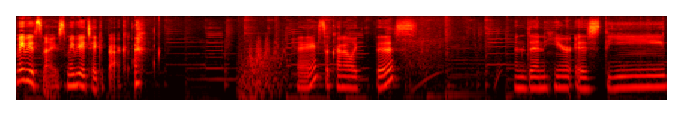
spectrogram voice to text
Maybe it's nice. Maybe I take it back. okay, so kind of like this. And then here is the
